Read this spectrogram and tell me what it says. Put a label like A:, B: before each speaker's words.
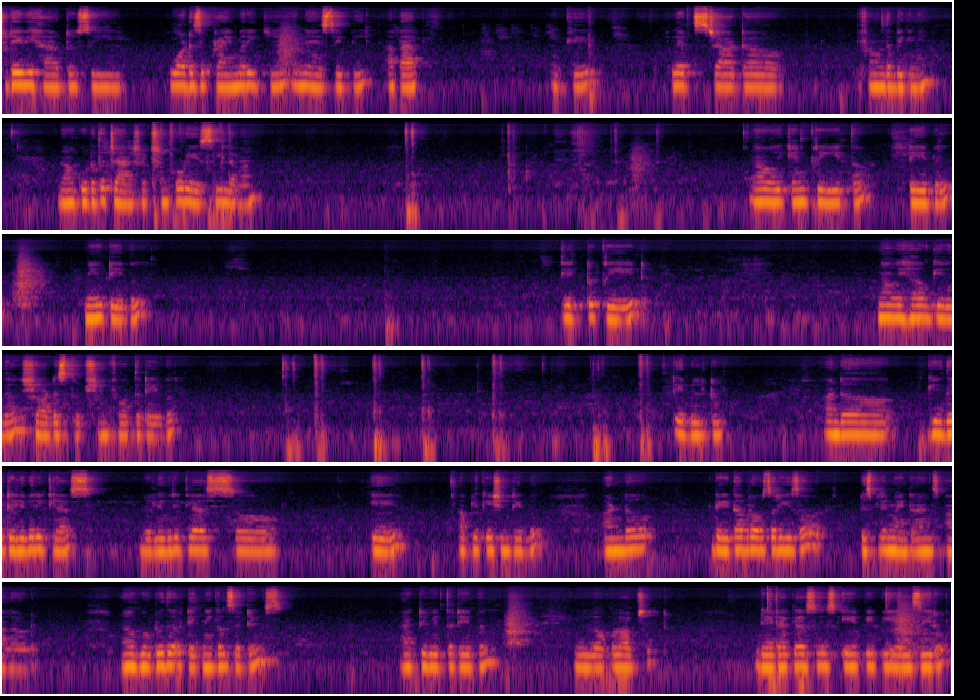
A: Today we have to see what is the primary key in SAP ABAP. Okay, let's start uh, from the beginning. Now go to the transaction code SE11. Now we can create the table, new table. Click to create. Now we have give the short description for the table. Table 2 and uh, give the delivery class. Delivery class uh, a application table. And uh, data browser is a display maintenance allowed. Now go to the technical settings. Activate the table. Local object. Data class is appl0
